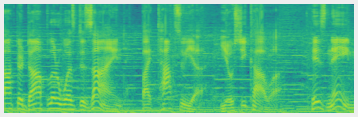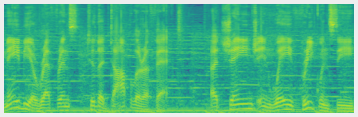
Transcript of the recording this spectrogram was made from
Dr. Doppler was designed by Tatsuya Yoshikawa. His name may be a reference to the Doppler effect, a change in wave frequency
